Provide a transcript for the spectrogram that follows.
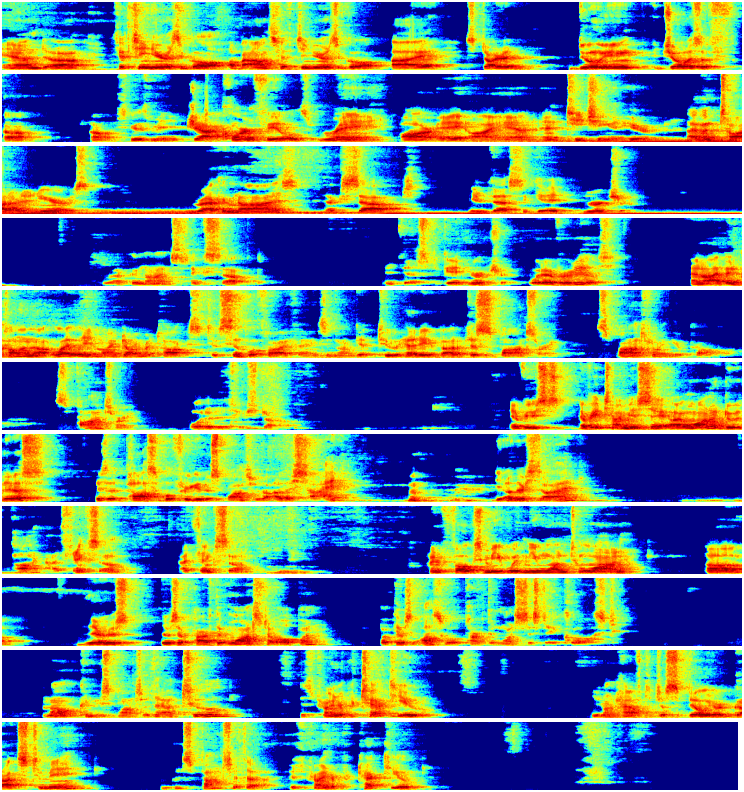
And uh, 15 years ago, about 15 years ago, I started doing Joseph, uh, oh, excuse me, Jack Kornfield's RAIN, R A I N, and teaching it here. I haven't taught it in years. Recognize, accept, investigate, nurture. Recognize, accept, investigate, nurture, whatever it is. and I've been calling out lately in my Dharma talks to simplify things and not get too heady about it, just sponsoring, sponsoring your problem, sponsoring what it is you're stuck on. Every, every time you say, I want to do this, is it possible for you to sponsor the other side? Hmm. the other side? I, I think so. I think so. When folks meet with me one to one, there's there's a part that wants to open, but there's also a part that wants to stay closed. No, can you sponsor that too? It's trying to protect you. You don't have to just spill your guts to me. You can sponsor that. It's trying to protect you.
